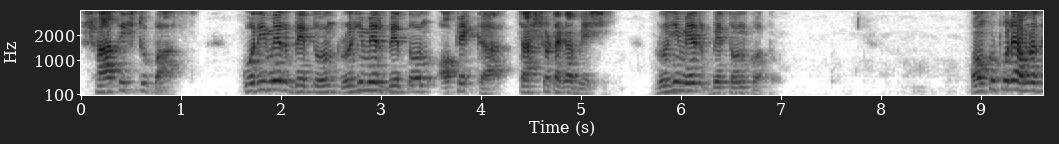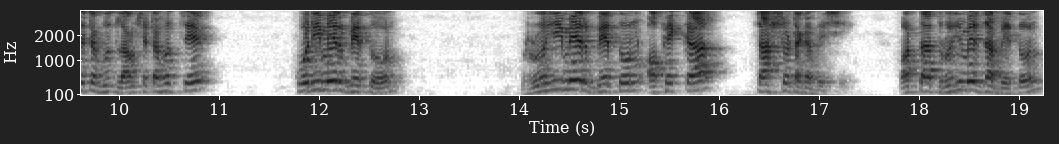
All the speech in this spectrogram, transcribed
সাত ইস্টু পাঁচ। করিমের বেতন, রহিমের বেতন অপেক্ষা চারশো টাকা বেশি। রহিমের বেতন কত? অঙ্ক পড়ে আমরা যেটা বুঝলাম সেটা হচ্ছে করিমের বেতন, রহিমের বেতন অপেক্ষা চারশো টাকা বেশি। অর্থাৎ রহিমের যা বেতন,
